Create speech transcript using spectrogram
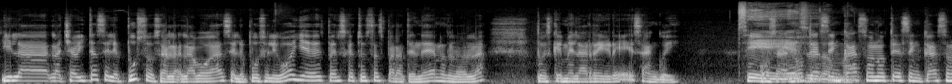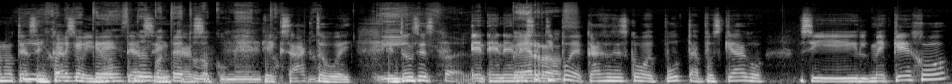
Y la, la chavita se le puso, o sea, la, la abogada se le puso. Le digo, oye, pero es que tú estás para atendernos, bla, bla, bla. Pues que me la regresan, güey. Sí, O sea, no te hacen caso, no te hacen caso, no te hacen Híjole, caso ¿qué y crees? no te No hacen encontré tu caso. documento, Exacto, ¿no? güey. Entonces, Híjole, en, en- en ese tipo de casos es como de puta, pues ¿qué hago? Si me quejo,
